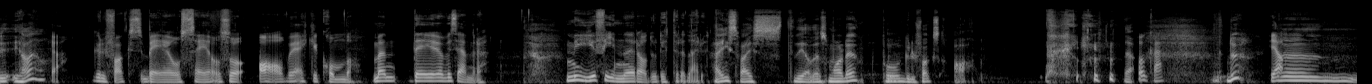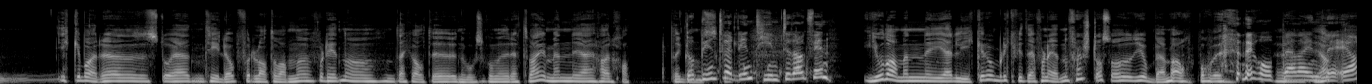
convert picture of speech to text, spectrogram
Ja, ja. Ja. Gullfaks B og C, og så A hvor jeg ikke kom, da. Men det gjør vi senere. Mye fine radiolyttere der ute. Hei sveis til de av dere som har det, på Gullfaks A. Ok. Du, Ja. øh, ikke bare står jeg tidlig opp for å late vannet for tiden, og det er ikke alltid underbuksen kommer rett vei, men jeg har hatt det ganske Du har begynt veldig intimt i dag, Finn. Jo da, men jeg liker å bli kvitt det forneden først, og så jobber jeg meg oppover. Det håper jeg da inderlig. Ja.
